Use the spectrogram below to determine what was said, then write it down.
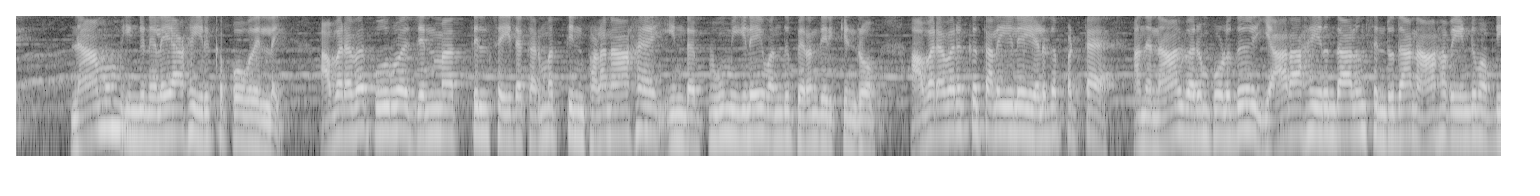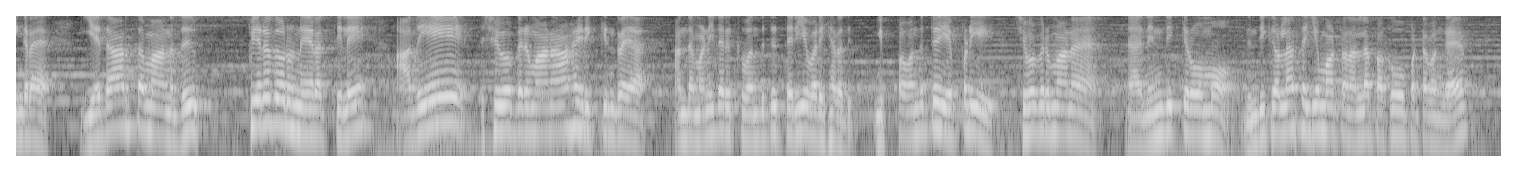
நாமும் இங்கு நிலையாக இருக்கப் போவதில்லை. அவரவர் பூர்வ ஜென்மத்தில் செய்த கர்மத்தின் பலனாக இந்த பூமியிலே வந்து பிறந்திருக்கின்றோம். அவரவருக்கு தலையிலே எழுதப்பட்ட அந்த நாள் வரும் பொழுது யாராக இருந்தாலும் சென்றுதான் ஆக வேண்டும் அப்படிங்கிற யதார்த்தமானது பிறதொரு நேரத்திலே அதே சிவபெருமானாக இருக்கின்ற அந்த மனிதருக்கு வந்துட்டு தெரிய வருகிறது. இப்போ வந்துட்டு எப்படி சிவபெருமானை நிந்திக்கிறோமோ? நிந்திக்கலாம் செய்ய மாட்டோம். நல்லா பக்குவப்பட்டவங்க.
